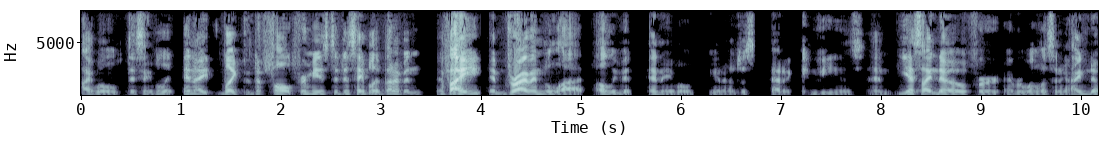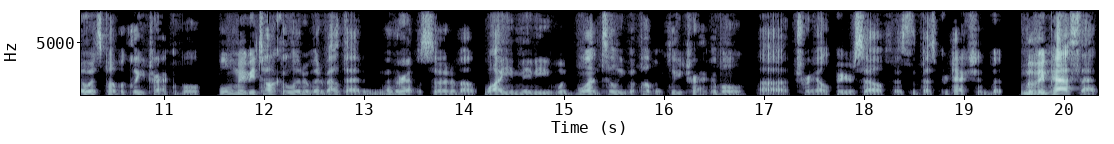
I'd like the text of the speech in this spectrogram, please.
I will disable it. And I, like, the default for me is to disable it, but I've been, if I am driving a lot, I'll leave it enabled, you know, just out of convenience. And yes, I know for everyone listening, I know it's publicly trackable. We'll maybe talk a little bit about that in another episode about why you maybe would want to leave a publicly trackable, uh, trail for yourself as the best protection. But moving past that,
